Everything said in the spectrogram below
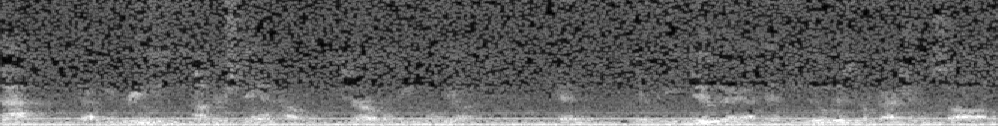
not that we really understand how terrible people we are. And if we knew that, and we knew His perfection and saw, it,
